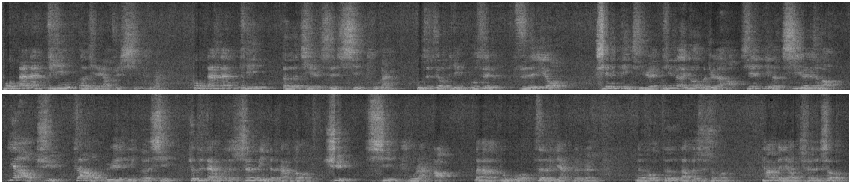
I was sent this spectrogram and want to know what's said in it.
不单单听，而且要去行出来；不单单听，而且是行出来。不是只有听，不是只有签订契约。听了以后，我们觉得好，签订了契约之后，要去照约定而行，就是在我们的生命的当中去行出来。好，那如果这样的人，能够得到的是什么？他们要承受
